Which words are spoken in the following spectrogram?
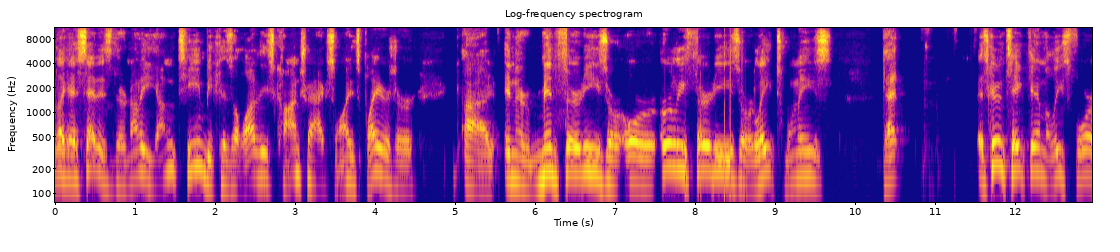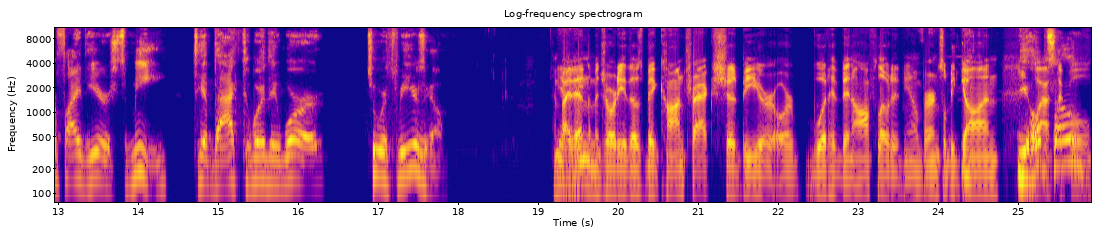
like I said, is they're not a young team because a lot of these contracts, a lot of these players are uh, in their mid 30s or, or early 30s or late 20s. That it's going to take them at least four or five years to me to get back to where they were two or three years ago. And Yeah, by I then, mean- the majority of those big contracts should be or, or would have been offloaded. You know, Burns will be gone. You hope Vlasic so? will-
